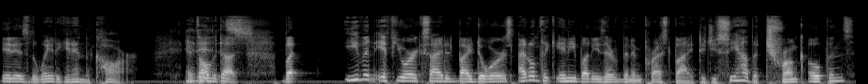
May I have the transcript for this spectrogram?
it is the way to get in the car. That's It all it does. But even if you're excited by doors, I don't think anybody's ever been impressed by. Did you see how the trunk opens?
